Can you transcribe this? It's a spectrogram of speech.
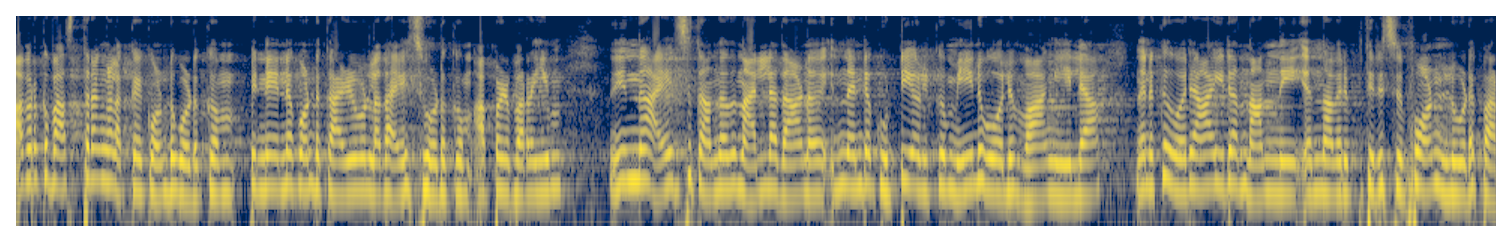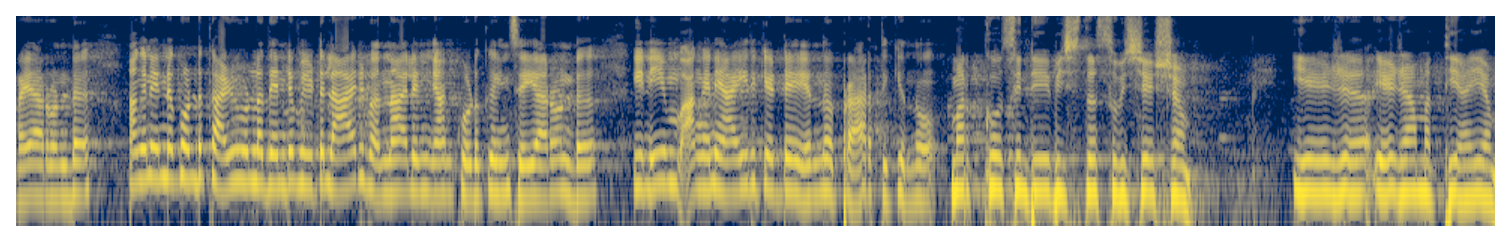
അവർക്ക് വസ്ത്രങ്ങളൊക്കെ കൊണ്ടു കൊടുക്കും. പിന്നെ എന്നെ കൊണ്ട് കഴിവുള്ളത് അയച്ചു കൊടുക്കും. അപ്പോൾ പറയും ഇന്ന് അയച്ചു തന്നത് നല്ലതാണ്. ഇന്ന് എന്റെ കുട്ടികൾക്ക് മീൻ പോലും വാങ്ങിയില്ല. നിനക്ക് ഒരായിരം നന്ദി എന്ന് അവർ തിരിച്ച് ഫോണിലൂടെ പറയാറുണ്ട്. അങ്ങനെ എന്നെ കൊണ്ട് കഴിവുള്ളത് എന്റെ വീട്ടിൽ ആര് വന്നാലും ഞാൻ കൊടുക്കുകയും ചെയ്യാറുണ്ട്. ഇനിയും അങ്ങനെ ആയിരിക്കട്ടെ എന്ന് പ്രാർത്ഥിക്കുന്നു. മർക്കോസിന്റെ വിശുദ്ധ സുവിശേഷം ഏഴ് ഏഴാം അധ്യായം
